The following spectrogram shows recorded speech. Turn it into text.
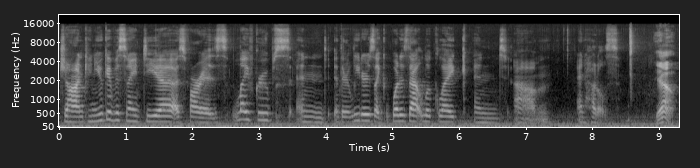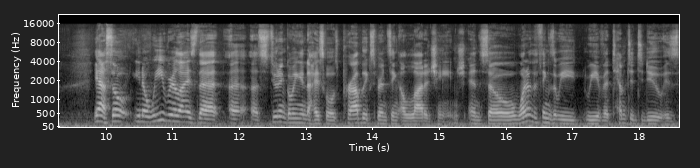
John, can you give us an idea as far as life groups and their leaders? Like, what does that look like, and um, and huddles? Yeah. Yeah, so you know, we realized that a, a student going into high school is probably experiencing a lot of change, and so one of the things that we we have attempted to do is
